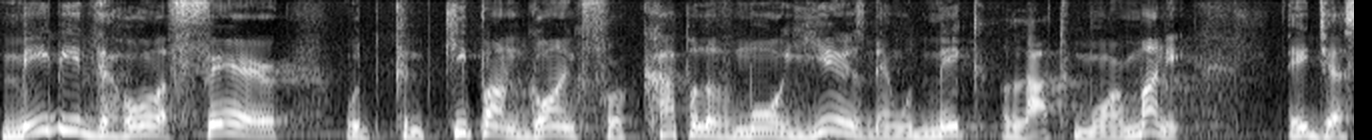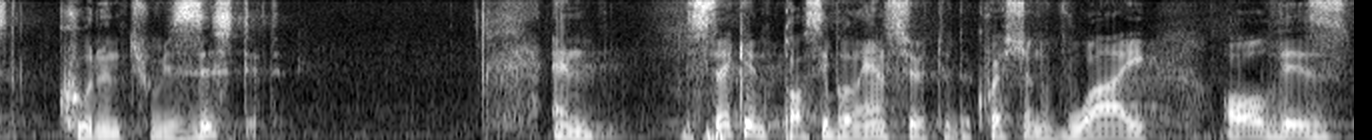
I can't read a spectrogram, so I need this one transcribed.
maybe the whole affair would keep on going for a couple of more years, and would make a lot more money. They just couldn't resist it. And the second possible answer to the question of why all these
